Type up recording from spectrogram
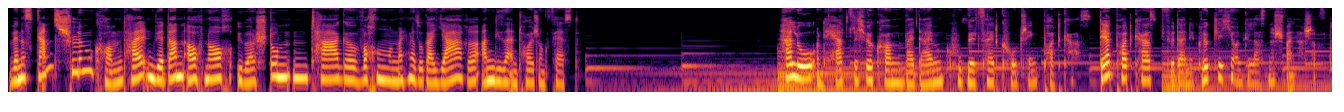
wenn es ganz schlimm kommt, halten wir dann auch noch über Stunden, Tage, Wochen und manchmal sogar Jahre an dieser Enttäuschung fest. Hallo und herzlich willkommen bei deinem Kugelzeit Coaching Podcast. Der Podcast für deine glückliche und gelassene Schwangerschaft.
